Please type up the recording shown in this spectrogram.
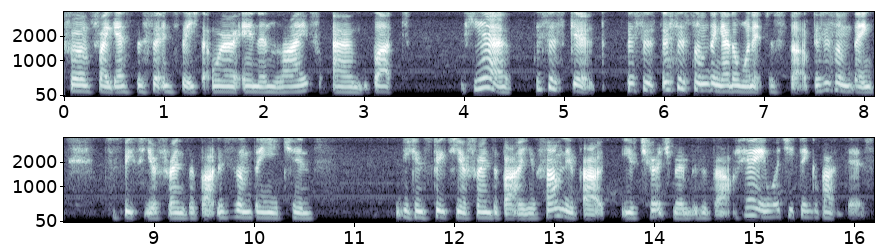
for, for I guess the certain stage that we're in in life. Um, but yeah, this is good. This is this is something I don't want it to stop. This is something to speak to your friends about. This is something you can you can speak to your friends about and your family about, your church members about. Hey, what do you think about this?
